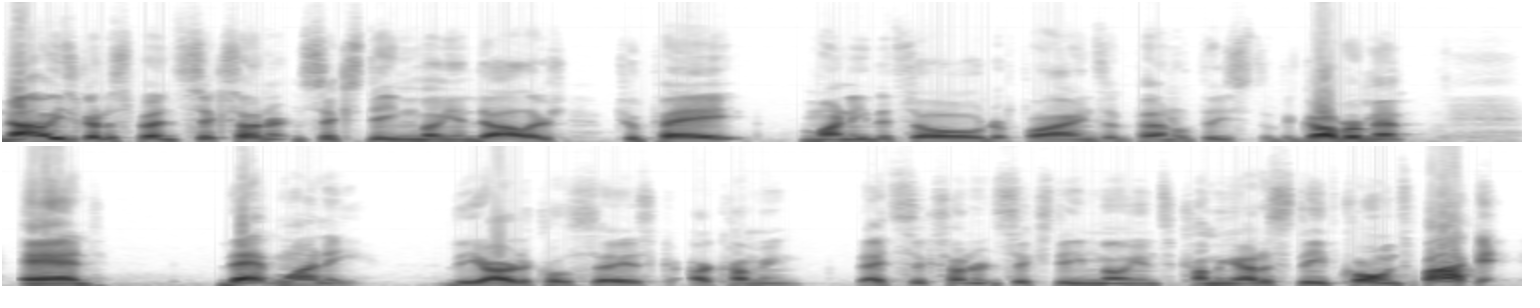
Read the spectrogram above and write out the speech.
Now he's going to spend $616 million to pay money that's owed or fines and penalties to the government. And that money, the articles say, is, are coming, that 616 million is coming out of Steve Cohen's pocket.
